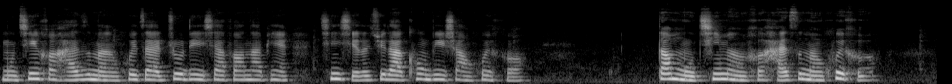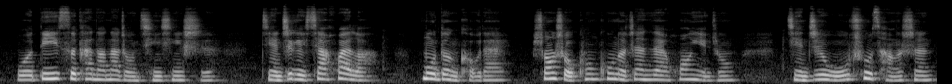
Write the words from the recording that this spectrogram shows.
母亲和孩子们会在驻地下方那片倾斜的巨大空地上汇合。当母亲们和孩子们汇合，我第一次看到那种情形时，简直给吓坏了，目瞪口呆，双手空空地站在荒野中，简直无处藏身。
